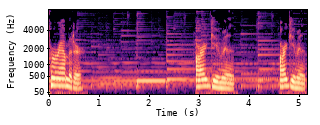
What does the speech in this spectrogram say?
parameter, argument, argument,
